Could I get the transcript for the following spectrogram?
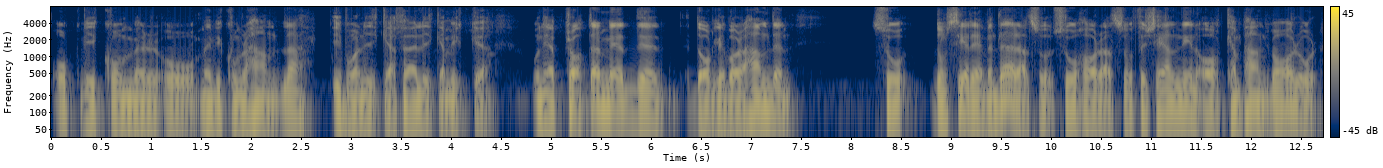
och vi kommer att, men vi kommer att handla i vår ICA-affär lika mycket. Och när jag pratar med eh, dagligvaruhandeln så de ser även där alltså, så har alltså försäljningen av kampanjvaror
